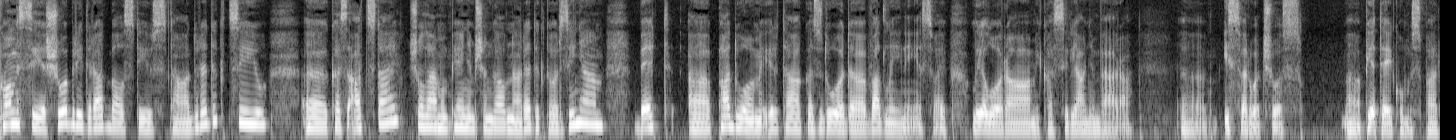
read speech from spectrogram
Komisija šobrīd ir atbalstījusi tādu redakciju, kas atstāja šo lēmumu pieņemšanu galvenā redaktora ziņām, bet padome ir tā, kas dod vadlīnijas vai lielo rāmi, kas ir jāņem vērā. Uh, izsverot šos uh, pieteikumus par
